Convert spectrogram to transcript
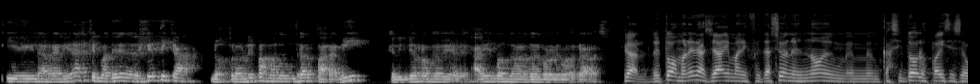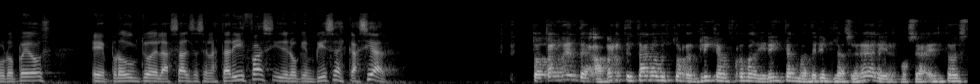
y la realidad es que en materia energética los problemas van a entrar para mí el invierno que viene. Ahí es donde van a tener problemas graves. Claro, de todas maneras ya hay manifestaciones ¿no? en casi todos los países europeos eh, producto de las alzas en las tarifas y de lo que empieza a escasear. Totalmente. Aparte, Tano, esto replica en forma directa en materia inflacionaria. O sea, esto es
